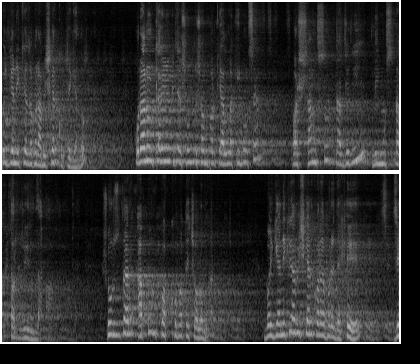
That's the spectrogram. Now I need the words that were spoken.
বৈজ্ঞানিকরা যখন আবিষ্কার করতে গেল কোরআনুল কারিমের ভিতরে সূর্য সম্পর্কে আল্লাহ কি বলছেন? তাজরি সূর্য তার আপন কক্ষপথে চলমান। বৈজ্ঞানিকরা আবিষ্কার করার পরে দেখে যে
